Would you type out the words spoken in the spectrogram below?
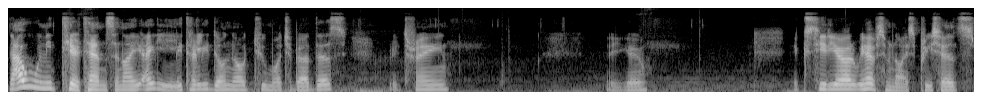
Now we need tier 10s, and I, I literally don't know too much about this. Retrain. There you go. Exterior, we have some nice presets.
